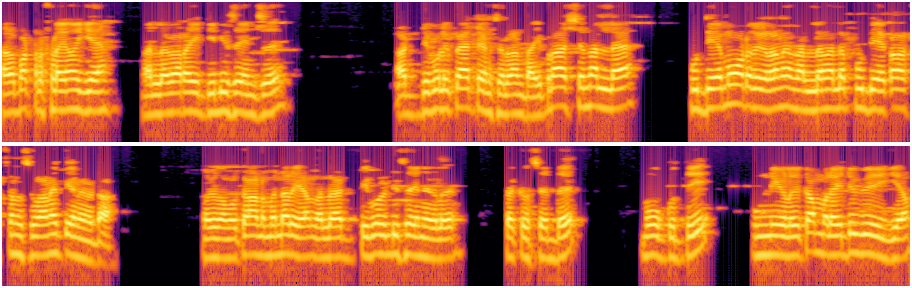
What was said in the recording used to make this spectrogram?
ബട്ടർഫ്ലൈ നോക്കിയേ. നല്ല വെറൈറ്റി ഡിസൈൻസ് അടിപൊളി പാറ്റേൺസുകളാണ് ഈ പ്രാവശ്യം നല്ല പുതിയ മോഡലുകളാണ് നല്ല നല്ല പുതിയ കളക്ഷൻസുകളാണ് എത്തിയത് കേട്ടോ നമ്മൾ കാണുമ്പോൾ തന്നെ അറിയാം. നല്ല അടിപൊളി ഡിസൈനുകൾ സെക്കൻഡ് സെറ്റ് മൂക്കുത്തി ഉണ്ണികൾ കമ്മലായിട്ട് ഉപയോഗിക്കാം.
